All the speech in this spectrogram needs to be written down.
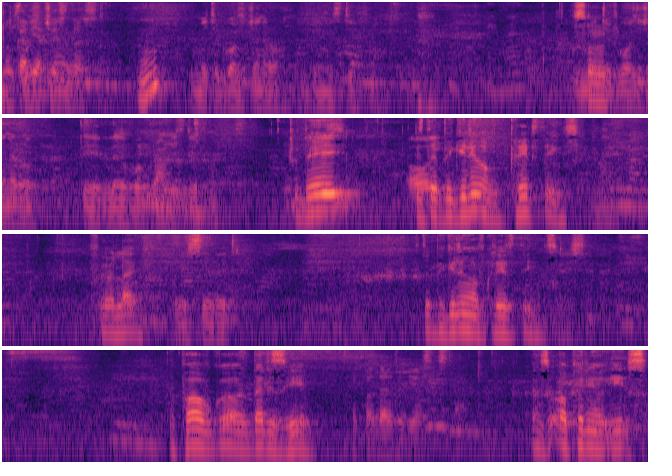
Nunca había visto eso. Hmm? You meet a God's general. The game is different. Amen. You So- meet a God's general. The level of ground is mm. different. Today is the oh, beginning of great things for your life. Receive it. It's the beginning of great things. Receive it. The power of God that is here el poder de Dios está has opened your ears,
